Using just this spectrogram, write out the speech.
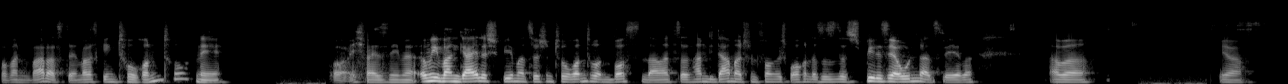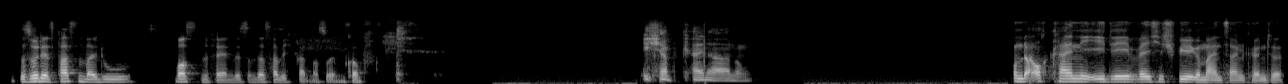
boah, wann war das denn? War das gegen Toronto? Nee. Boah, ich weiß es nicht mehr. Irgendwie war ein geiles Spiel mal zwischen Toronto und Boston damals. Das haben die damals schon von gesprochen, dass es das Spiel des Jahrhunderts wäre. Aber ja, das würde jetzt passen, weil du Boston-Fan bist und das habe ich gerade noch so im Kopf. Ich habe keine Ahnung. Und auch keine Idee, welches Spiel gemeint sein könnte.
